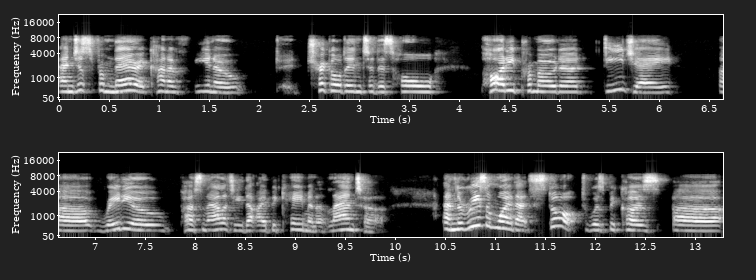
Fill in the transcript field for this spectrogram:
And just from there, it kind of, you know, trickled into this whole party promoter, DJ, uh, radio personality that I became in Atlanta. And the reason why that stopped was because uh,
